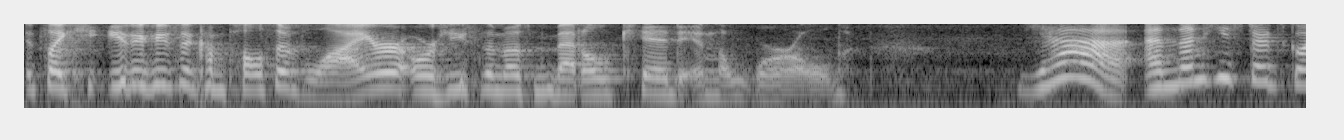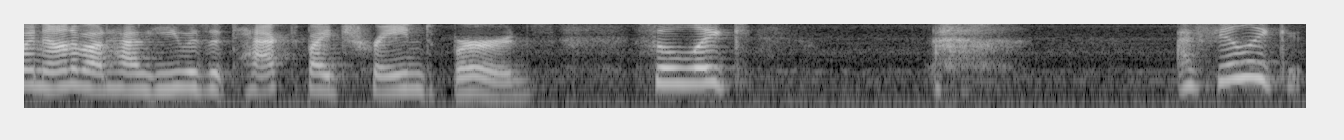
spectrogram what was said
it's like either he's a compulsive liar or he's the most metal kid in the world. Yeah, and then he starts going on about how he was attacked by trained birds. So like I feel like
